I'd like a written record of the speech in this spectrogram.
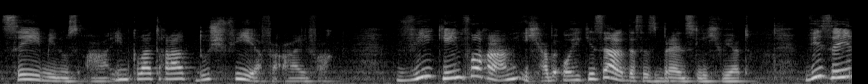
c minus a im Quadrat durch 4 vereinfacht. Wir gehen voran. Ich habe euch gesagt, dass es brenzlig wird. Wir sehen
